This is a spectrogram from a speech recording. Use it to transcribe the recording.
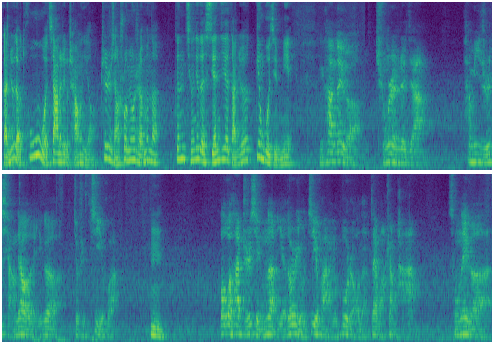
感觉有点突兀。加了这个场景，这是想说明什么呢？跟情节的衔接感觉并不紧密。你看那个穷人这家，他们一直强调的一个就是计划，嗯，包括他执行的也都是有计划、有步骤的，在往上爬。从那个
